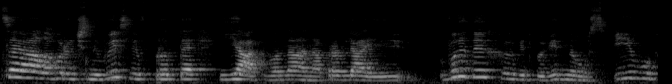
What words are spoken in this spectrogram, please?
Це алегоричний вислів про те, як вона направляє видих відповідно у співу,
